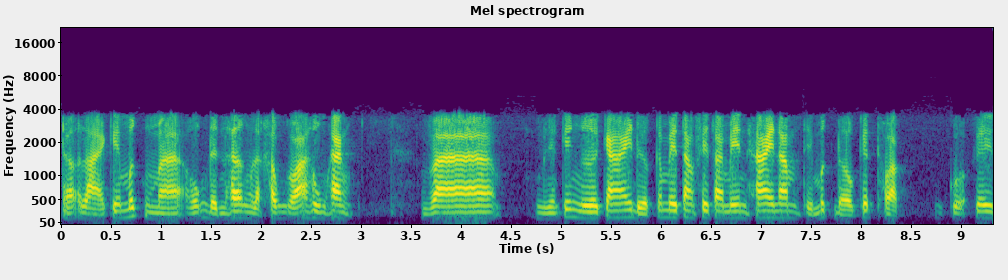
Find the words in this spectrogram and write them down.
trở lại cái mức mà ổn định hơn là không quá hung hăng và những cái người cai được cái methamphetamine 2 năm thì mức độ kích hoạt của cái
